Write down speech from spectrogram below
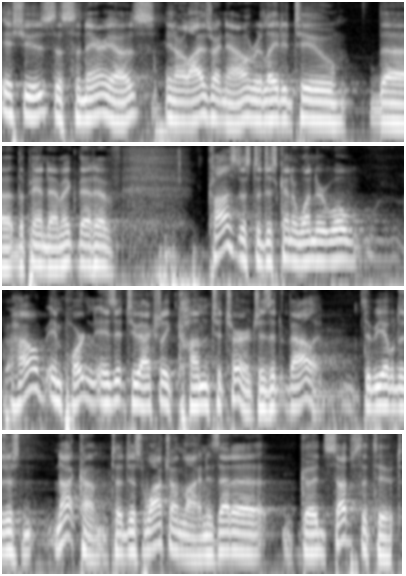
issues, the scenarios in our lives right now related to the the pandemic that have caused us to just kind of wonder, well, how important is it to actually come to church? Is it valid to be able to just not come, to just watch online? Is that a good substitute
